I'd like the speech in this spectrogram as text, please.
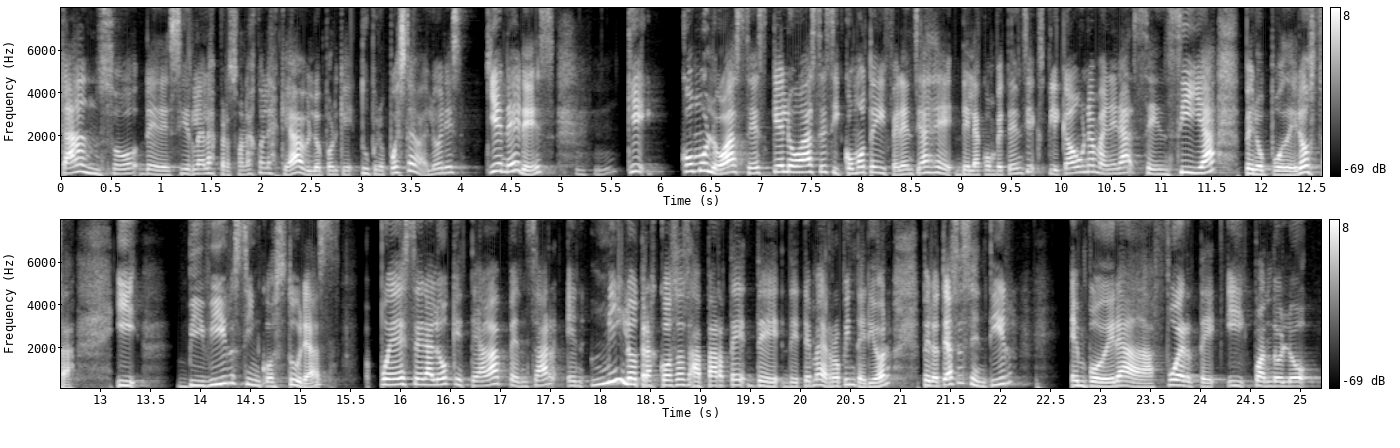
canso de decirle a las personas con las que hablo, porque tu propuesta de valor es quién eres, qué, cómo lo haces, qué lo haces y cómo te diferencias de, de la competencia explicado de una manera sencilla pero poderosa. Y vivir sin costuras puede ser algo que te haga pensar en mil otras cosas aparte de, tema de ropa interior, pero te hace sentir empoderada, fuerte y cuando lo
